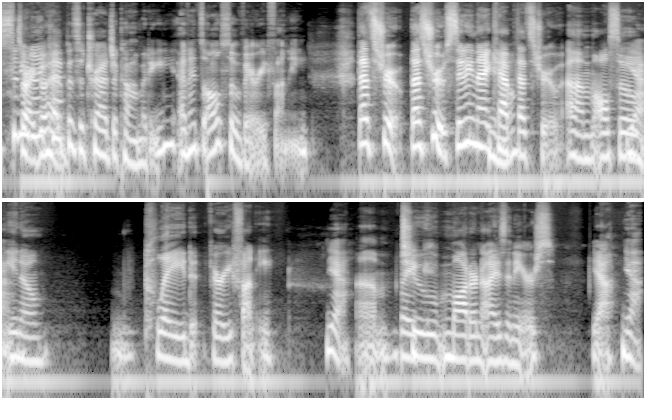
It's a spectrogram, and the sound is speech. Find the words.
City Sorry, go Nightcap ahead. is a tragicomedy, and it's also very funny. That's true. That's true. City Nightcap. know? That's true. Um, also, Yeah. you know, played very funny. Yeah, Um, Like- to modern eyes and ears. Yeah. Yeah.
